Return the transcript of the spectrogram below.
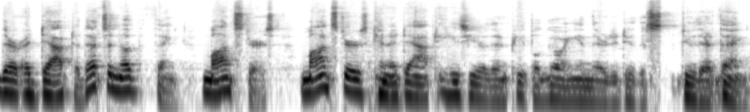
they're adapted. That's another thing. Monsters. Monsters can adapt easier than people going in there to do this, do their thing,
